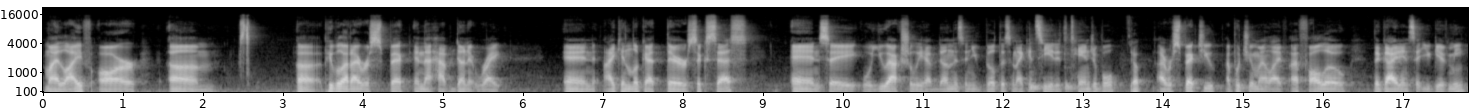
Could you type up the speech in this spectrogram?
my life are um, uh, people that I respect and that have done it right and I can look at their success and say, well, you actually have done this and you've built this, and I can see it. It's tangible. Yep. I respect you. I put you in my life. I follow the guidance that you give me,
